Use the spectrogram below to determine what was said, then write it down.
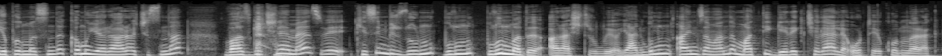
yapılmasında kamu yararı açısından vazgeçilemez ve kesin bir zorunluluk bulunup bulunmadığı araştırılıyor. Yani bunun aynı zamanda maddi gerekçelerle ortaya konularak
